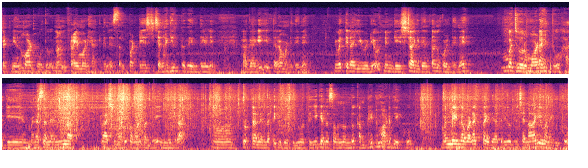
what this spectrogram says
ಚಟ್ನಿಯನ್ನು ಮಾಡ್ಬೋದು. ನಾನು ಫ್ರೈ ಮಾಡಿ ಹಾಕಿದ್ದೇನೆ. ಸ್ವಲ್ಪ ಟೇಸ್ಟ್ ಚೆನ್ನಾಗಿರ್ತದೆ ಅಂತೇಳಿ ಹಾಗಾಗಿ ಈ ಥರ ಮಾಡಿದ್ದೇನೆ. ಇವತ್ತಿನ ಈ ವಿಡಿಯೋ ನಿಮಗೆ ಇಷ್ಟ ಆಗಿದೆ ಅಂತ ಅಂದ್ಕೊಳ್ತೇನೆ ತುಂಬ ಜೋರು ಮೋಡ ಇತ್ತು ಹಾಗೆ ಮೆಣಸನ್ನೆಲ್ಲ ರಾಶಿ ಮಾಡಿ ತೊಗೊಂಡು ಬಂದೆ ಇನ್ನಿದ್ರ. ತೊಟ್ಟನ್ನೆಲ್ಲ ತೆಗಿಬೇಕು. ಇವತ್ತು ಈ ಕೆಲಸವನ್ನೊಂದು ಕಂಪ್ಲೀಟ್ ಮಾಡಬೇಕು. ಮೊನ್ನೆಯಿಂದ ಒಣಗ್ತಾ ಇದೆ, ಆದರೆ ಇವತ್ತು ಚೆನ್ನಾಗಿ ಒಣಗಿತ್ತು.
